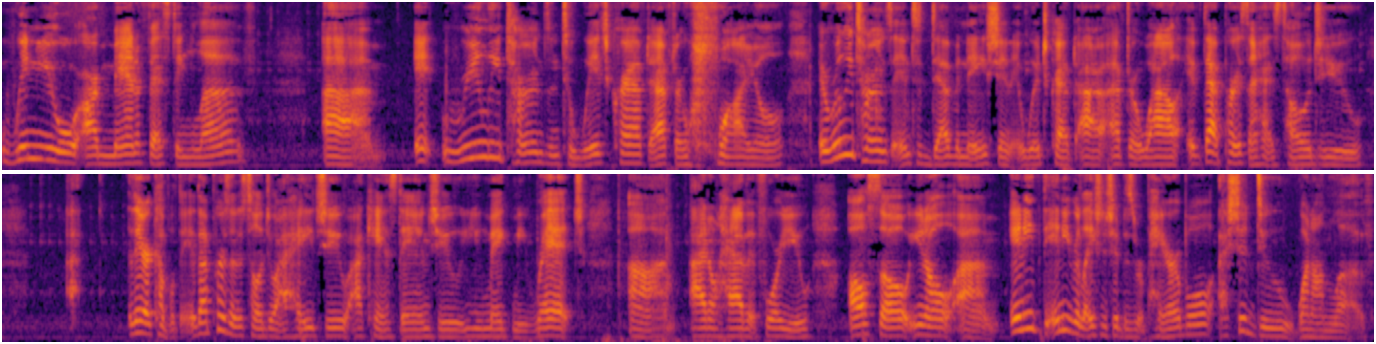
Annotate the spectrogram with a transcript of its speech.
when you are manifesting love, um, it really turns into witchcraft after a while. It really turns into divination and witchcraft after a while. If that person has told you, there are a couple things. If that person has told you, I hate you, I can't stand you, you make me wretch, um, I don't have it for you. Also, you know, um, any any relationship is repairable. I should do one on love.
